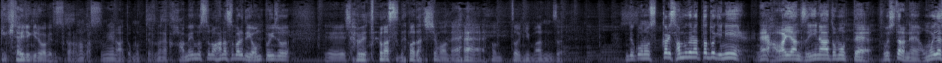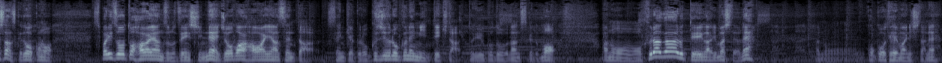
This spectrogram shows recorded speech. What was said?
撃退できるわけですからなんかすげえなと思ってるなんかカメムスの話すばりで4分以上喋、えー、ってますね私もね。本当に満足。でこのすっかり寒くなった時にねハワイアンズいいなと思ってそしたらね思い出したんですけどこのスパリゾートハワイアンズの前身ね常磐ハワイアンセンター1966年にできたということなんですけどもあのフラガールって映画ありましたよね。あのここをテーマにしたね。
